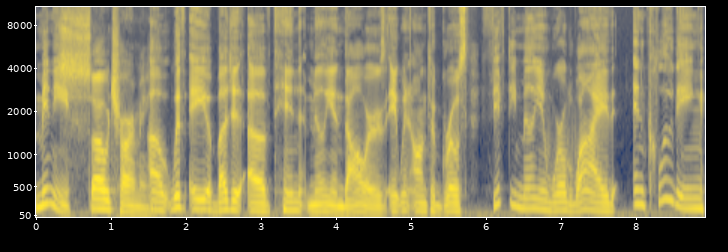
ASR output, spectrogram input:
many. So charming. Uh, with a budget of ten million dollars, it went on to gross fifty million worldwide, including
